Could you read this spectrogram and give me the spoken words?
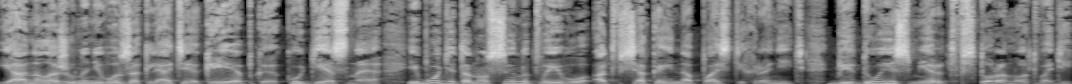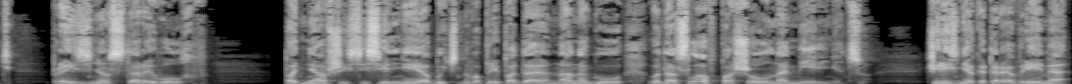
Я наложу на него заклятие крепкое, кудесное, и будет оно сына твоего от всякой напасти хранить, беду и смерть в сторону отводить, произнес старый Волхв. Поднявшись и сильнее обычного припадая на ногу, Водослав пошел на мельницу. Через некоторое время,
